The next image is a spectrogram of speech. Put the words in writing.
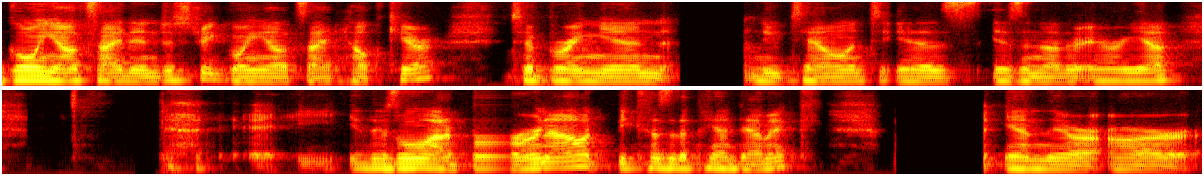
going outside industry going outside healthcare to bring in new talent is is another area. There's a lot of burnout because of the pandemic and there are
